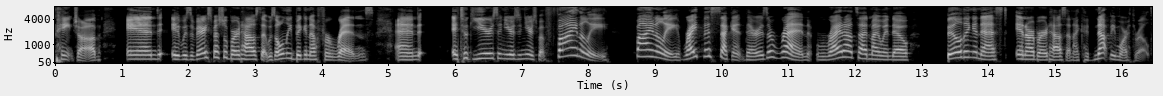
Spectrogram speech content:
paint job. And it was a very special birdhouse that was only big enough for wrens. And it took years and years and years. But finally, finally, right this second, there is a wren right outside my window building a nest in our birdhouse. And I could not be more thrilled.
